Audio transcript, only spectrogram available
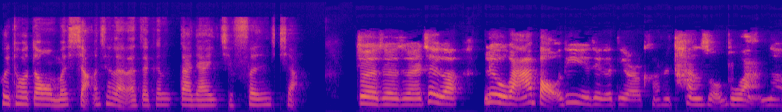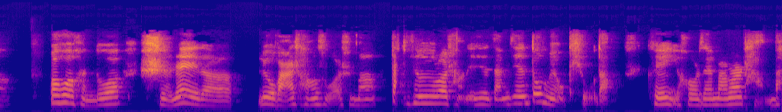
回头等我们想起来了再跟大家一起分享。对对对，这个遛娃宝地这个地儿可是探索不完的，包括很多室内的。遛娃场所，什么大型游乐场那些，咱们今天都没有 Q 到，可以以后再慢慢谈吧。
